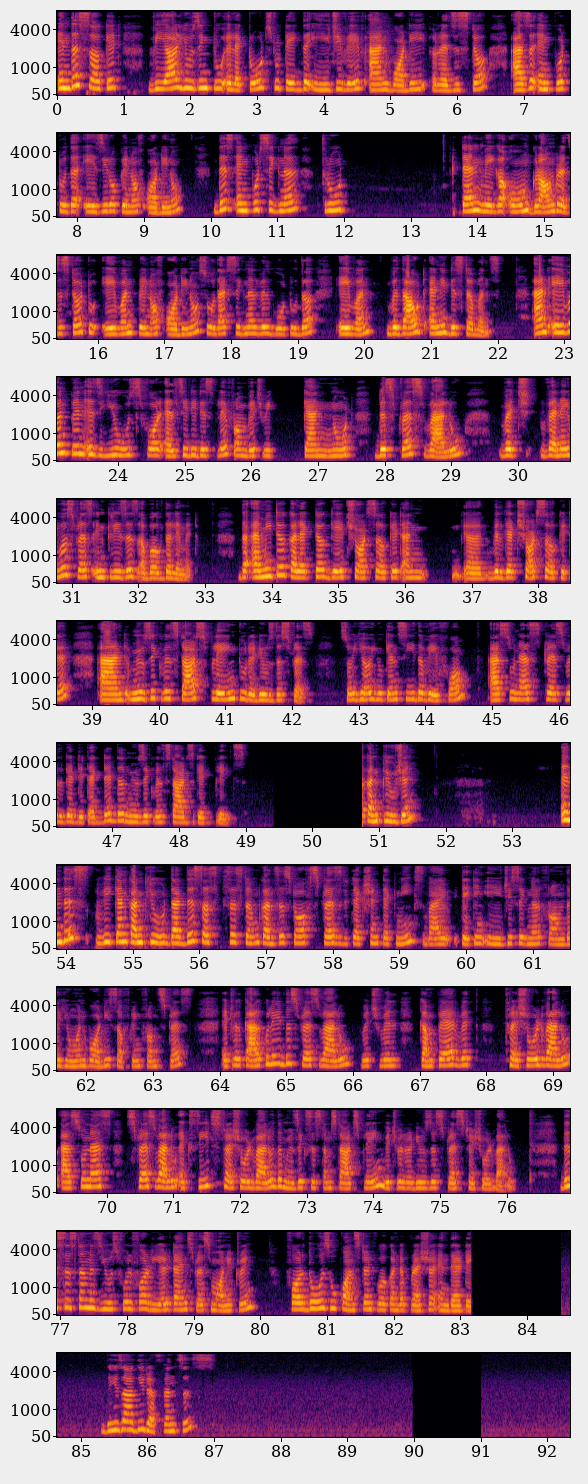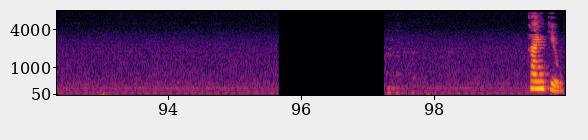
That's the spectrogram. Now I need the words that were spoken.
In this circuit, we are using two electrodes to take the EEG wave and body resistor as an input to the A0 pin of Arduino. This input signal through 10 mega ohm ground resistor to A1 pin of Arduino so that signal will go to the A1 without any disturbance. And A1 pin is used for LCD display from which we can note distress value which whenever stress increases above the limit. The emitter collector gate short circuit and uh, will get short circuited and music will start playing to reduce the stress. So here you can see the waveform. As soon as stress will get detected, the music will start get played. Conclusion in this, we can conclude that this system consists of stress detection techniques by taking EEG signal from the human body suffering from stress. It will calculate the stress value which will compare with threshold value. As soon as stress value exceeds threshold value, the music system starts playing which will reduce the stress threshold value. This system is useful for real-time stress monitoring for those who constant work under pressure in their day. These are the references. Thank you.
